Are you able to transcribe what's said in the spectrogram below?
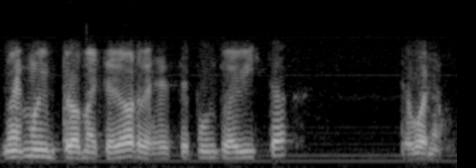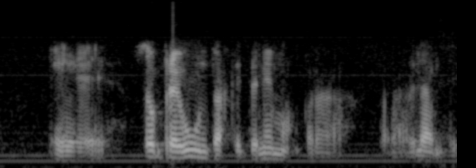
no es muy prometedor desde este punto de vista, pero bueno, eh, son preguntas que tenemos para, para adelante.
